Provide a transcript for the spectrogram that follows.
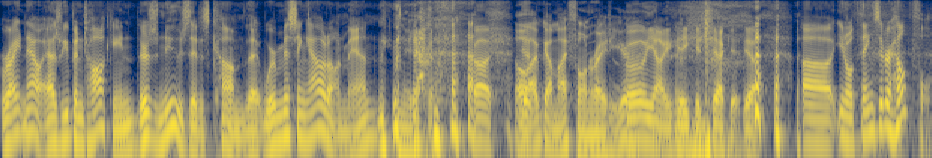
right now. As we've been talking, there's news that has come that we're missing out on, man. Yeah. Uh, oh, I've got my phone right here. Oh yeah, you, you can check it. Yeah, uh, you know things that are helpful,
